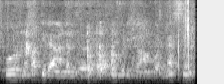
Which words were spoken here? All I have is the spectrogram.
Pour ne pas tirer en longueur, nous vous disons encore merci.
